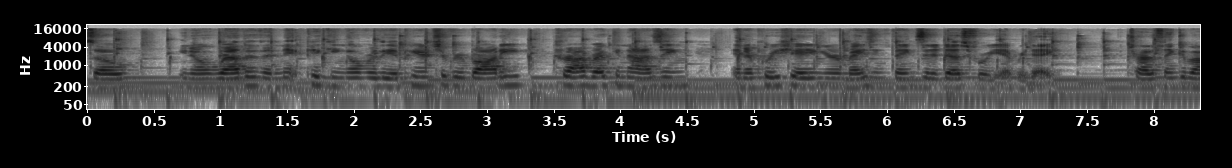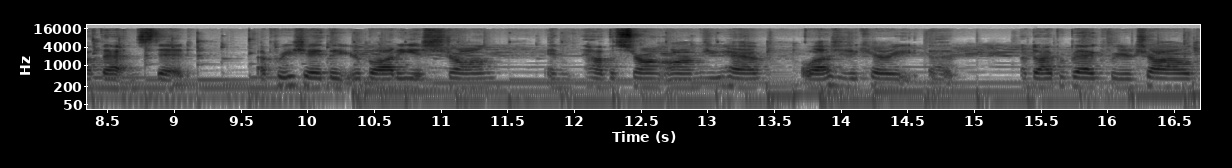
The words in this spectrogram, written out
So, you know, rather than nitpicking over the appearance of your body, try recognizing and appreciating your amazing things that it does for you every day. Try to think about that instead. Appreciate that your body is strong and how the strong arms you have allows you to carry a, a diaper bag for your child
